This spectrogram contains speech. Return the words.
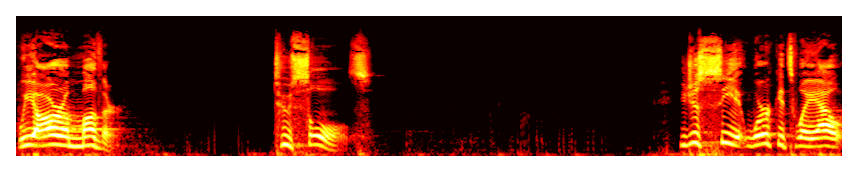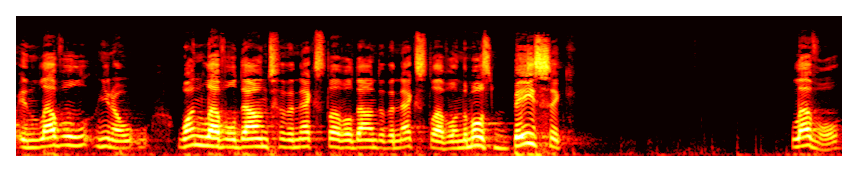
We are a mother to souls. You just see it work its way out in level, you know, one level down to the next level, down to the next level. And the most basic level,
